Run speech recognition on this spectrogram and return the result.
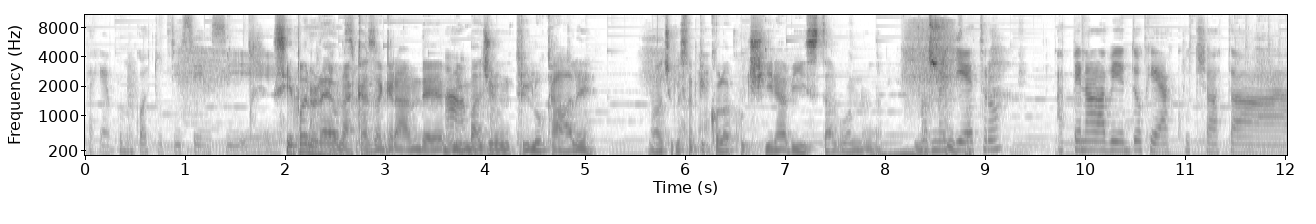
Perché comunque ho tutti i sensi. Sì, e poi non è una casa grande, Ah, mi immagino un trilocale. No, c'è questa Ok. piccola cucina a vista con una Torno stufa. indietro. Appena la vedo che è accucciata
